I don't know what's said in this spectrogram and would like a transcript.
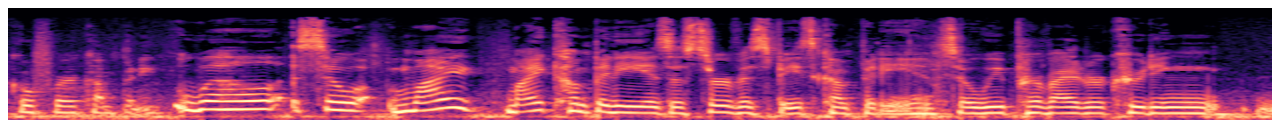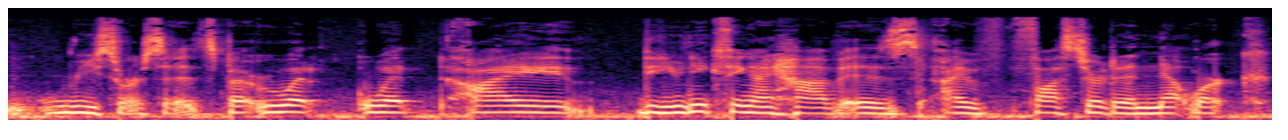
go for a company? Well, so my my company is a service based company, and so we provide recruiting resources. But what what I the unique thing I have is I've fostered a network.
